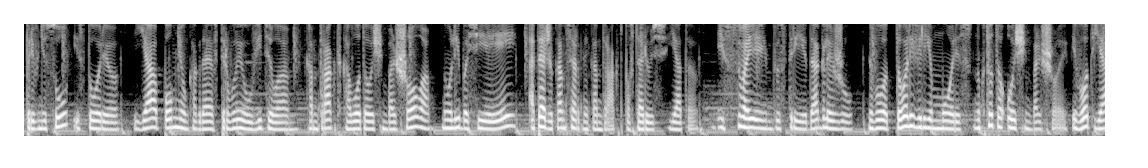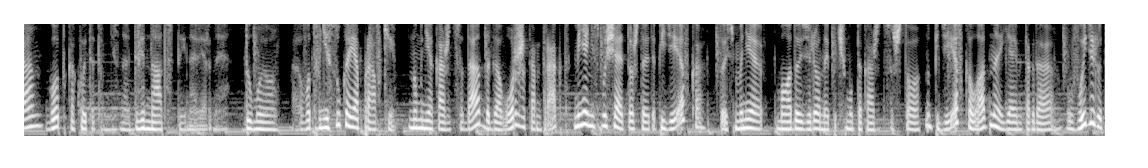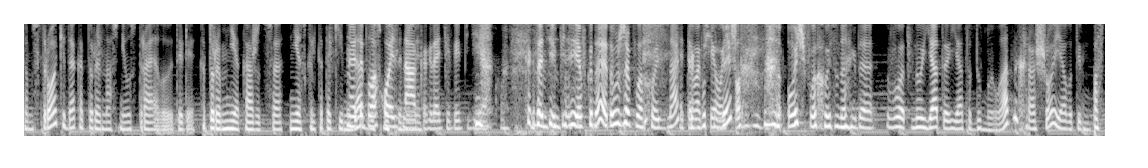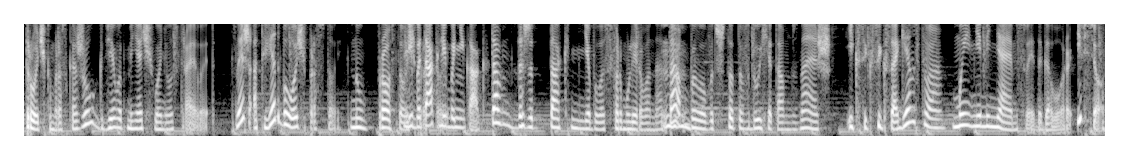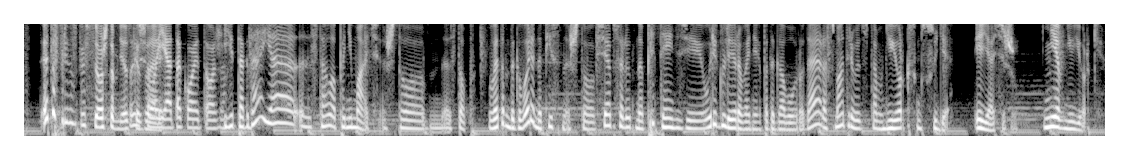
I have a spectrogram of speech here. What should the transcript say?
привнесу историю. Я помню, когда я впервые увидела контракт кого-то очень большого, ну, либо CAA, опять же, концертный контракт, повторюсь, я-то из своей индустрии, да, гляжу. Вот, то ли Вильям Моррис, ну кто-то очень большой. И вот я год какой-то там, не знаю, двенадцатый, наверное. Думаю, вот внесу-ка я правки. Ну, мне кажется, да, договор же, контракт. Меня не смущает то, что это PDF-ка. То есть мне, молодой зеленый, почему-то кажется, что, ну, PDF-ка, ладно, я им тогда выделю там строки, да, которые нас не устраивают или которые мне кажутся несколько такими, Но да, это плохой знак, когда тебе PDF-ку. Когда тебе PDF-ку, да, это уже плохой знак. Это вообще очень плохой Очень плохой знак, да. Вот, ну я-то, я-то думаю, ладно, хорошо, я вот им по строчкам расскажу, где вот меня чего не устраивает. Знаешь, ответ был очень простой. Ну, просто очень Либо так, либо никак как? Там даже так не было сформулировано. Mm-hmm. Там было вот что-то в духе, там, знаешь, XXX агентство, мы не меняем свои договоры. И все. Это, в принципе, все, что мне Слышала сказали. я такое тоже. И тогда я э, стала понимать, что, стоп, в этом договоре написано, что все абсолютно претензии, урегулирования по договору, да, рассматриваются там в Нью-Йоркском суде. И я сижу. Не в Нью-Йорке.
